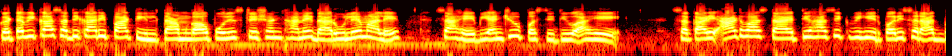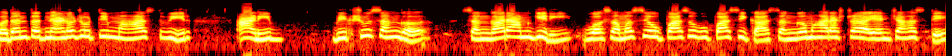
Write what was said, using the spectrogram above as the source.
गटविकास अधिकारी पाटील तामगाव पोलीस स्टेशन ठाणेदार उलेमाले साहेब यांची उपस्थिती आहे. सकाळी आठ वाजता ऐतिहासिक विहीर परिसरात भदंत ज्ञानज्योती महावीर आणि भिक्षू संघ संगारामगिरी व समस्य उपासक उपासिका संघ महाराष्ट्र यांच्या हस्ते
